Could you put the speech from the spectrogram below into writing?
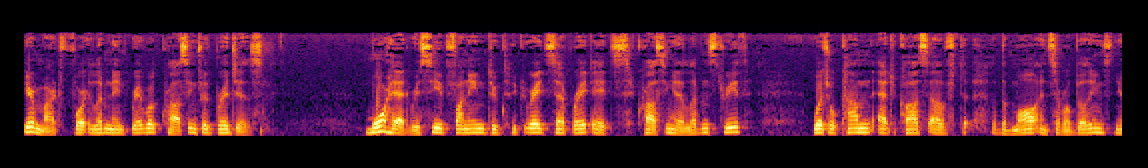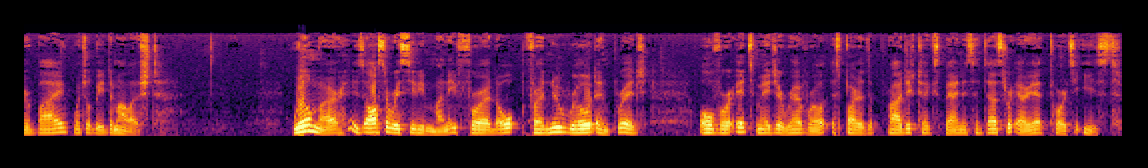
earmarked for eliminating railroad crossings with bridges. Moorhead received funding to grade separate its crossing at 11th Street, which will come at the cost of the, of the mall and several buildings nearby, which will be demolished. Willmar is also receiving money for, an old, for a new road and bridge over its major railroad as part of the project to expand its industrial area towards the east.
